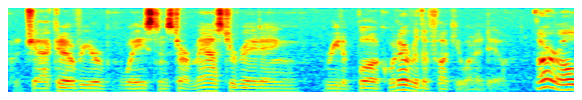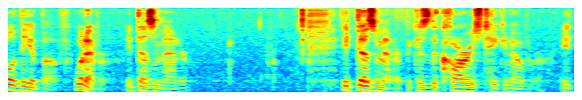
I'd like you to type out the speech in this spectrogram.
put a jacket over your waist and start masturbating, read a book, whatever the fuck you want to do. Or all of the above. Whatever. It doesn't matter. It doesn't matter because the car is taken over. It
